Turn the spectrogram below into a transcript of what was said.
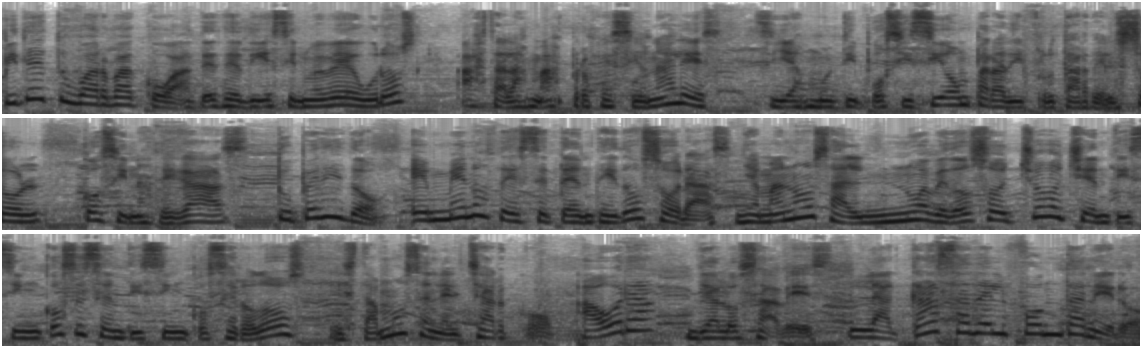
Pide tu barbacoa desde 19 euros hasta las más profesionales, sillas multiposición para disfrutar del sol, cocinas de gas. Tu pedido en menos de 72 horas. Llámanos al 928 85 6502. Estamos en el charco. Ahora ya lo sabes, la casa del fontanero.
